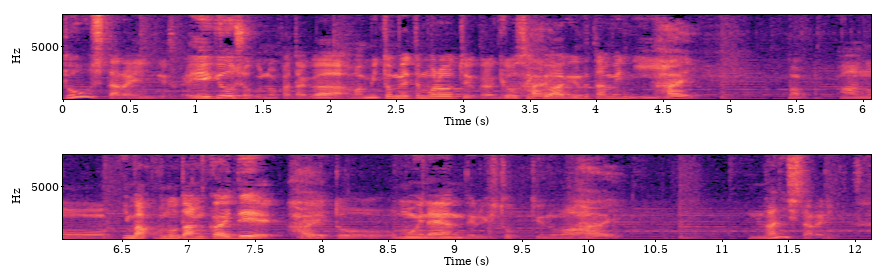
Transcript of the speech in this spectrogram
どうしたらいいんですか？営業職の方が、まあ、認めてもらうというか業績を上げるために、はい。まあ、あの今この段階で、はい。えー、と思い悩んでる人っていうのは、はい。何したらいいんですか、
